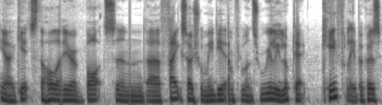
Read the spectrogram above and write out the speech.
you know gets the whole idea of bots and uh, fake social media influence really looked at carefully because,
